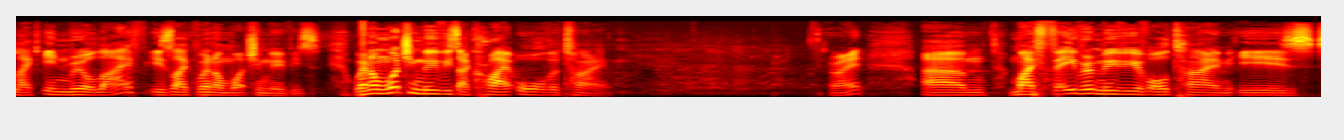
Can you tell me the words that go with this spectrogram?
like in real life is like when I'm watching movies. When I'm watching movies, I cry all the time. right? Um, my favorite movie of all time is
